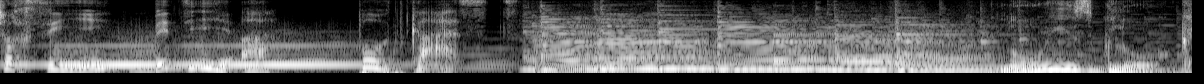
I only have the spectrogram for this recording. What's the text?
شخصية بدقيقة. بودكاست. لويز جلوك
